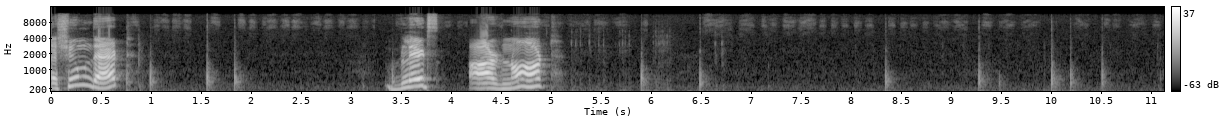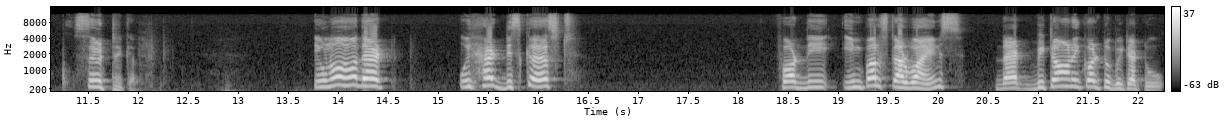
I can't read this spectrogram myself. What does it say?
assume that blades are not symmetrical. You know that we had discussed for the impulse turbines that beta 1 equal to beta 2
